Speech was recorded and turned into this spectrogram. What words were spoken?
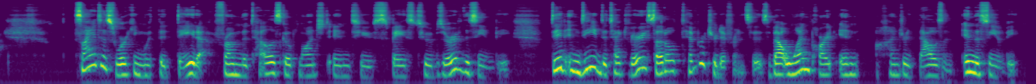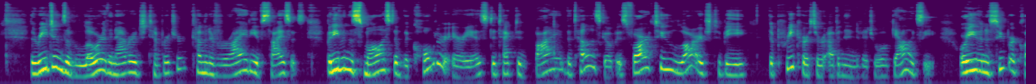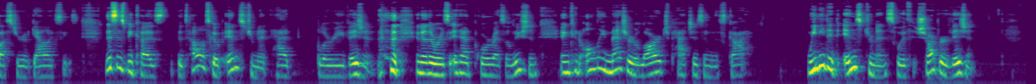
Scientists working with the data from the telescope launched into space to observe the CMB did indeed detect very subtle temperature differences, about one part in 100,000 in the CMB. The regions of lower than average temperature come in a variety of sizes, but even the smallest of the colder areas detected by the telescope is far too large to be the precursor of an individual galaxy, or even a supercluster of galaxies. This is because the telescope instrument had blurry vision. in other words, it had poor resolution and could only measure large patches in the sky. We needed instruments with sharper vision.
